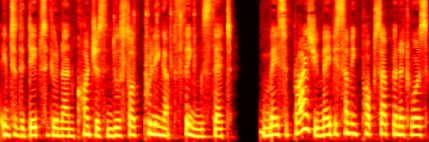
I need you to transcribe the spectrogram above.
into the depths of your unconscious and you'll start pulling up things that may surprise you. Maybe something pops up and it was,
